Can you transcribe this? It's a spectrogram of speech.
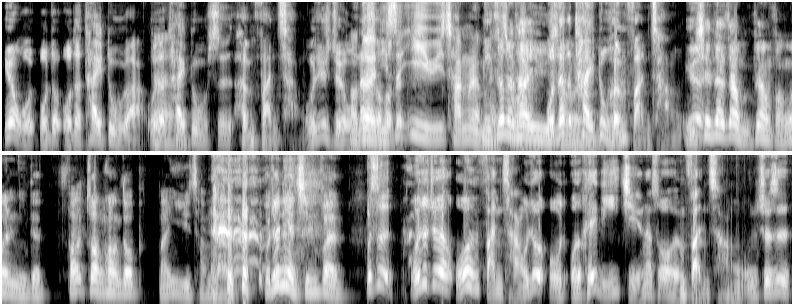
因为我我的我的态度啊，我的态度是很反常，我就觉得我那时候的、你是异于常人，你真的太异于我那个态度很反常，因为你现在在我们这样访问，你的方状况都蛮异于常人。我觉得你很兴奋，不是，我就觉得我很反常，我就我我可以理解那时候很反常，我就是。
